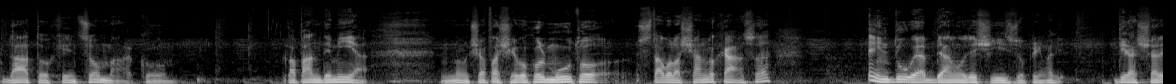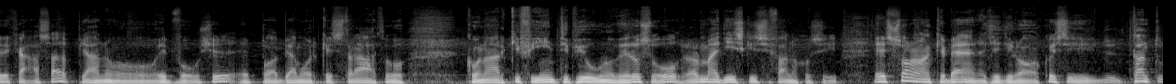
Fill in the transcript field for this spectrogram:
dato che insomma con la pandemia non ce la facevo col mutuo, stavo lasciando casa e in due abbiamo deciso prima di, di lasciare casa, piano e voce, e poi abbiamo orchestrato con archi finti più uno vero sopra, ormai i dischi si fanno così. E suonano anche bene, ti dirò, questi tanto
